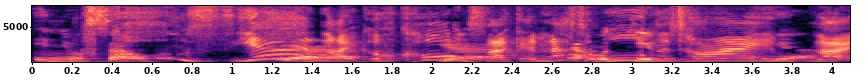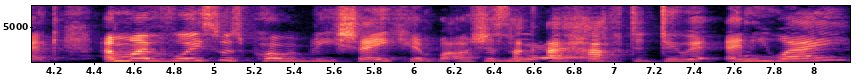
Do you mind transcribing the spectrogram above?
in, yourself? Of course, yeah, Yeah, like of course, yeah. like, and that's That all give- the time. yeah. Like, and my voice was probably shaking, but I was just like, I have to do it anyway.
